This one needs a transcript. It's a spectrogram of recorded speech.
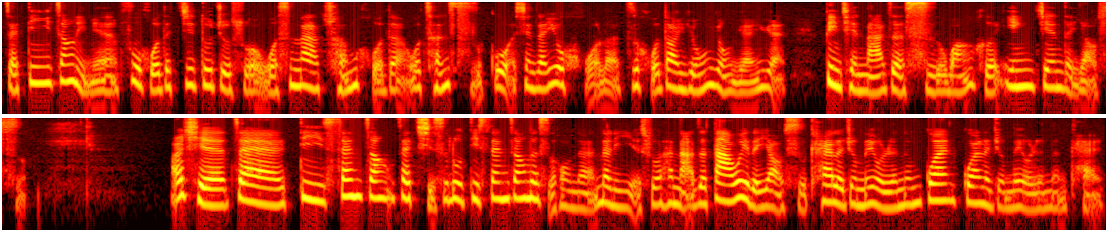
在第一章里面，复活的基督就说：“我是那存活的，我曾死过，现在又活了，只活到永永远远，并且拿着死亡和阴间的钥匙。”而且在第三章，在启示录第三章的时候呢，那里也说他拿着大卫的钥匙，开了就没有人能关，关了就没有人能开。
